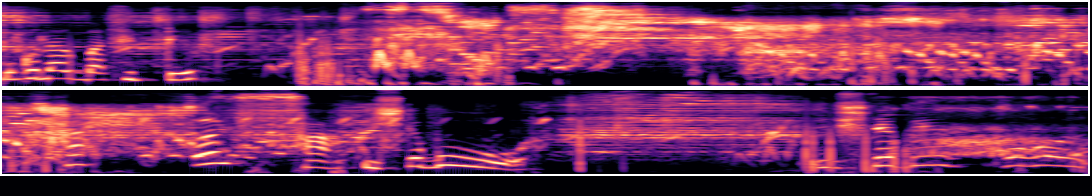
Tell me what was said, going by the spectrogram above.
Bu kadar basitti. Ha öl. Ha işte bu. İşte biz pro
